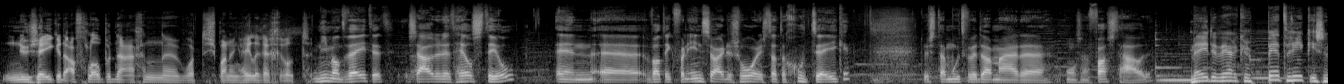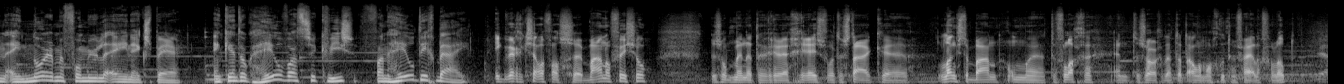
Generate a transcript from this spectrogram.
nu zeker de afgelopen dagen wordt de spanning heel erg groot. Niemand weet het, ze houden het heel stil. En wat ik van insiders hoor is dat een goed teken. Dus daar moeten we dan maar ons aan vasthouden. Medewerker Patrick is een enorme Formule 1-expert. En kent ook heel wat circuits van heel dichtbij. Ik werk zelf als baanofficial. Dus op het moment dat er uh, geraced wordt, dan sta ik uh, langs de baan om uh, te vlaggen en te zorgen dat dat allemaal goed en veilig verloopt. Ja.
